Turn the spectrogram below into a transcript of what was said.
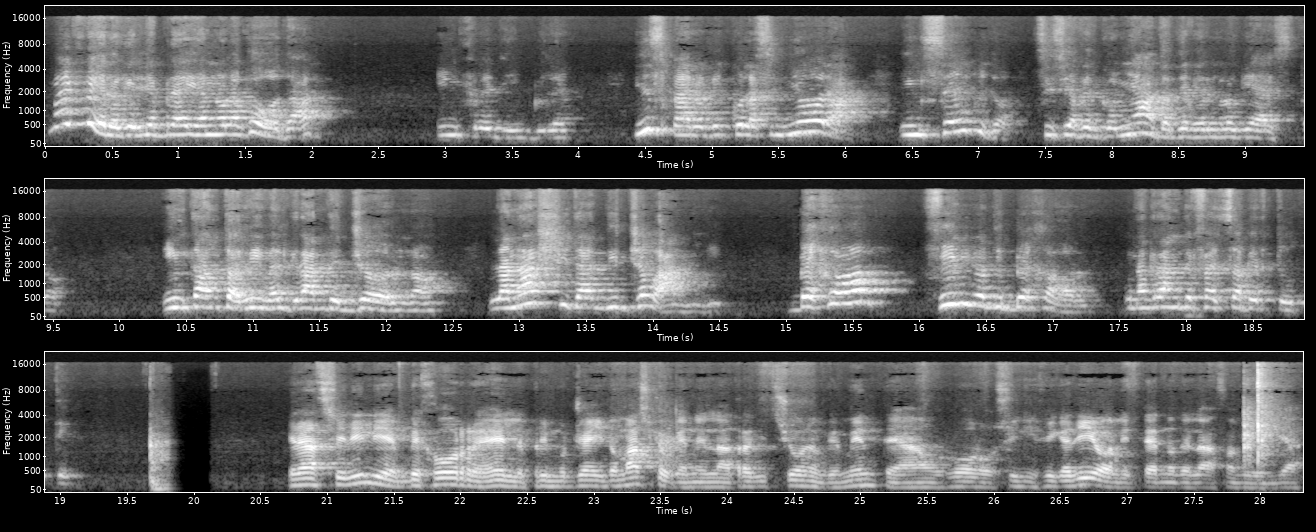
ma è vero che gli ebrei hanno la coda? Incredibile. Io spero che quella signora in seguito si sia vergognata di avermelo chiesto. Intanto arriva il grande giorno, la nascita di Giovanni, Bechor, figlio di Bechor, una grande festa per tutti. Grazie Lili e Bechor è il primogenito maschio che nella tradizione ovviamente ha un ruolo significativo all'interno della famiglia.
